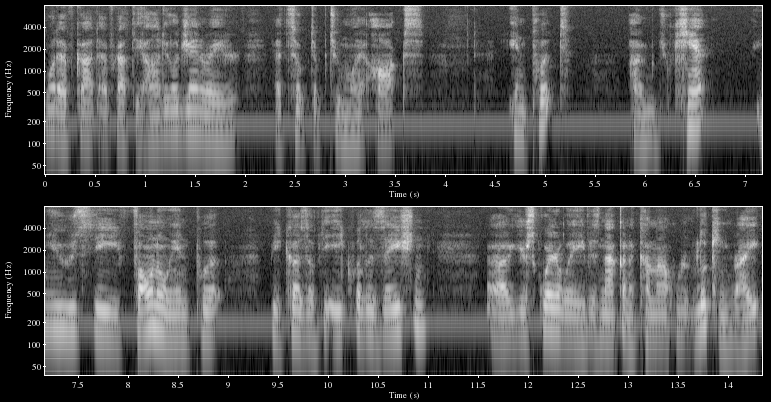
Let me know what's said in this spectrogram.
what I've got, I've got the audio generator that's hooked up to my aux input. Um, you can't use the phono input because of the equalization. Uh, your square wave is not going to come out looking right.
